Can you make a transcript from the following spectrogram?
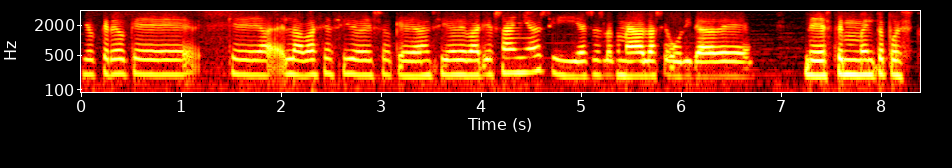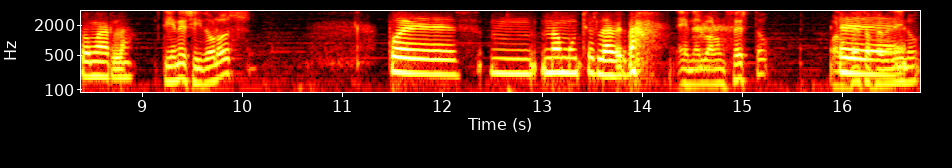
yo creo que, que la base ha sido eso, que han sido de varios años y eso es lo que me ha dado la seguridad de, de este momento, pues tomarla. ¿Tienes ídolos? Pues mm, no muchos, la verdad. ¿En el baloncesto? ¿Baloncesto Eh, femenino?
